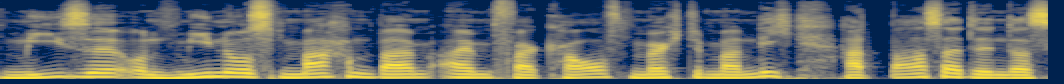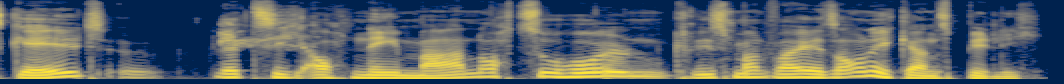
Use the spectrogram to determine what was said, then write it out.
miese und Minus machen beim einem Verkauf möchte man nicht. Hat Barca denn das Geld, äh, letztlich auch Neymar noch zu holen? Griezmann war jetzt auch nicht ganz billig.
